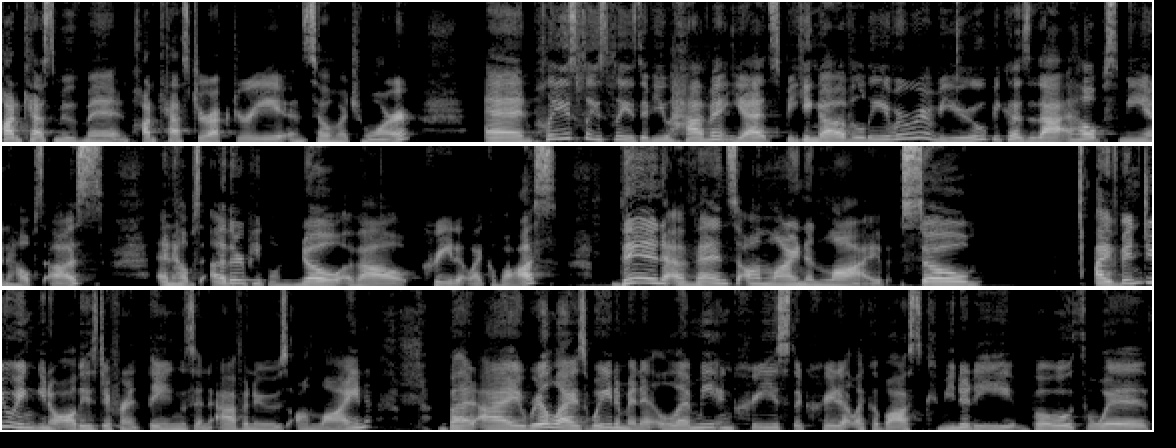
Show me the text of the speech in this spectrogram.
podcast movement and podcast directory and so much more. And please, please, please, if you haven't yet, speaking of, leave a review because that helps me and helps us and helps other people know about Create It Like a Boss. Then events online and live. So I've been doing, you know, all these different things and avenues online, but I realized, wait a minute, let me increase the Create It Like a Boss community both with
